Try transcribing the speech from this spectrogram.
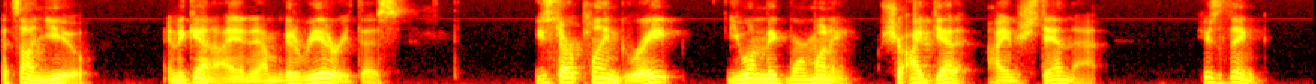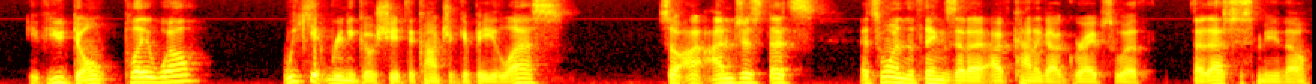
That's on you. And again, I, and I'm going to reiterate this. You start playing great, you want to make more money. Sure, I get it. I understand that. Here's the thing. If you don't play well, we can't renegotiate the contract and pay you less. So I, am just that's that's one of the things that I, have kind of got gripes with. That, that's just me though.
